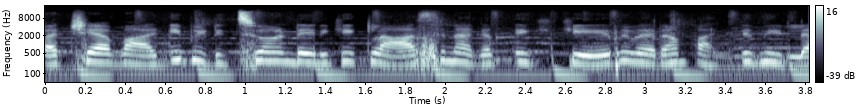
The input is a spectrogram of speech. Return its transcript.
പക്ഷേ ആ വടി പിടിച്ചുകൊണ്ട് എനിക്ക് ക്ലാസ്സിനകത്തേക്ക് കയറി വരാൻ പറ്റുന്നില്ല.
